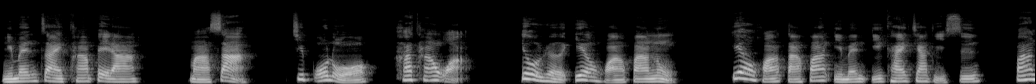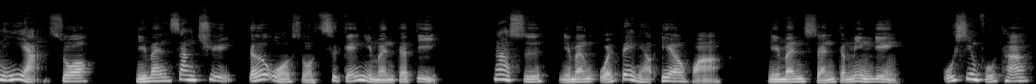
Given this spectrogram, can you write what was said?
你们在他贝拉、玛萨、基伯罗、哈塔瓦，又惹耶和华发怒。耶和华打发你们离开加底斯巴尼亚，说：你们上去得我所赐给你们的地。那时你们违背了耶和华你们神的命令，不信服他。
